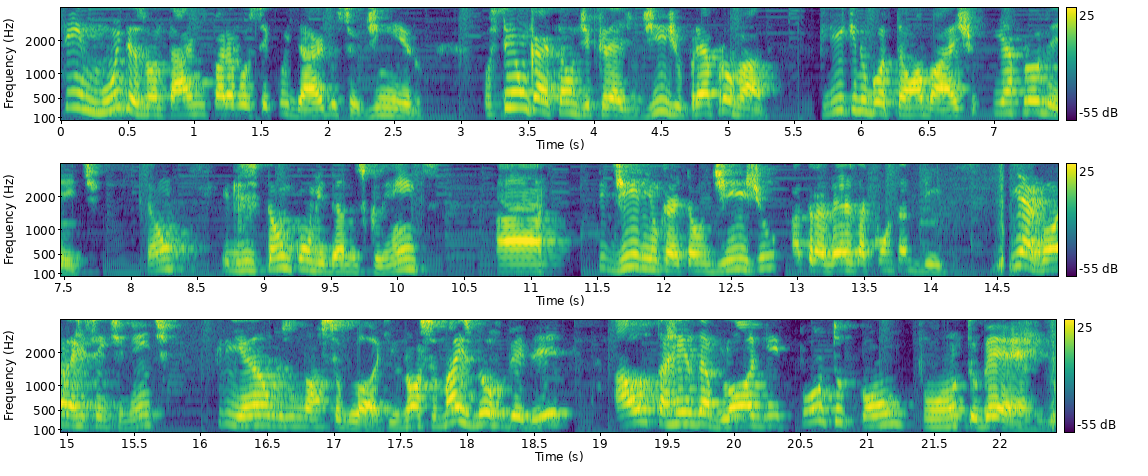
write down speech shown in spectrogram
Tem muitas vantagens para você cuidar do seu dinheiro. Você tem um cartão de crédito Digio pré-aprovado. Clique no botão abaixo e aproveite. Então, eles estão convidando os clientes a pedirem o cartão Digio através da conta Bits. E agora, recentemente, criamos o nosso blog, o nosso mais novo bebê, altarendablog.com.br.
